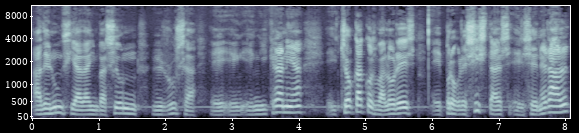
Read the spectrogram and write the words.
a denuncia da invasión rusa eh, en, en Ucrania eh, choca cos valores eh, progresistas en general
